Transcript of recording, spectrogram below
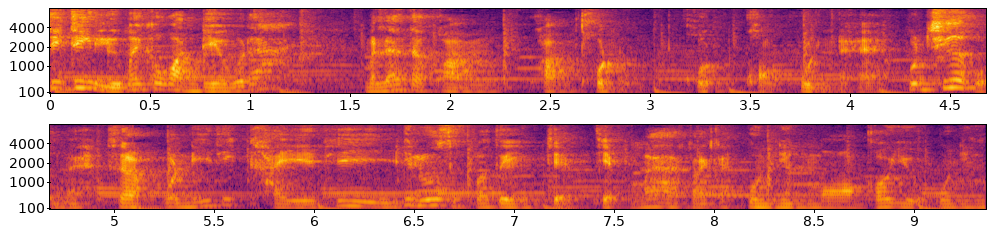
จริง ๆ หรือไม่ก็วันเดียวก็ได้ มันแล้วแต่ความความทนของของคุณนะฮะ คุณเชื่อผมไหมสำหรับวันนี้ที่ใครที่ที่รู้สึกว่าตัวเองเจ็บเจ็บมากแล้วกันคุณยังมองเขาอยู่คุณยัง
